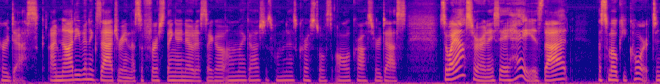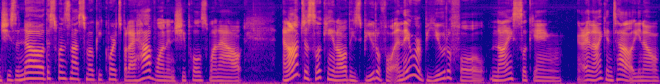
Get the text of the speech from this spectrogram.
her desk. I'm not even exaggerating. That's the first thing I noticed. I go, oh my gosh, this woman has crystals all across her desk. So I asked her and I say, hey, is that a smoky quartz? And she said, no, this one's not smoky quartz, but I have one. And she pulls one out. And I'm just looking at all these beautiful, and they were beautiful, nice looking, and I can tell, you know,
